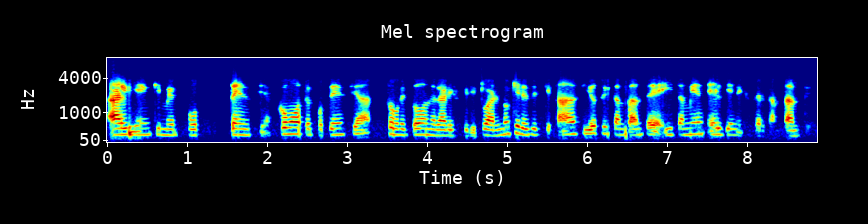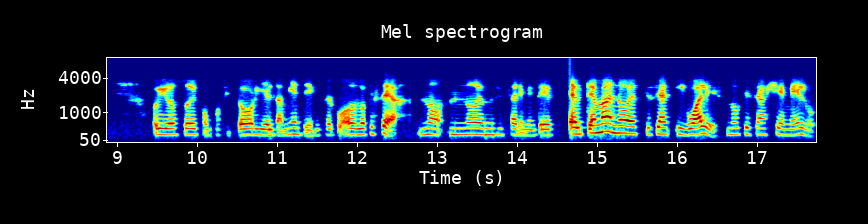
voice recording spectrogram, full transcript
alguien que me potencia. ¿Cómo te potencia? Sobre todo en el área espiritual. No quiere decir que, ah, sí, yo soy cantante y también él tiene que ser cantante o yo soy compositor y él también tiene que ser o lo que sea. No, no es necesariamente eso. El tema no es que sean iguales, no que sean gemelos,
